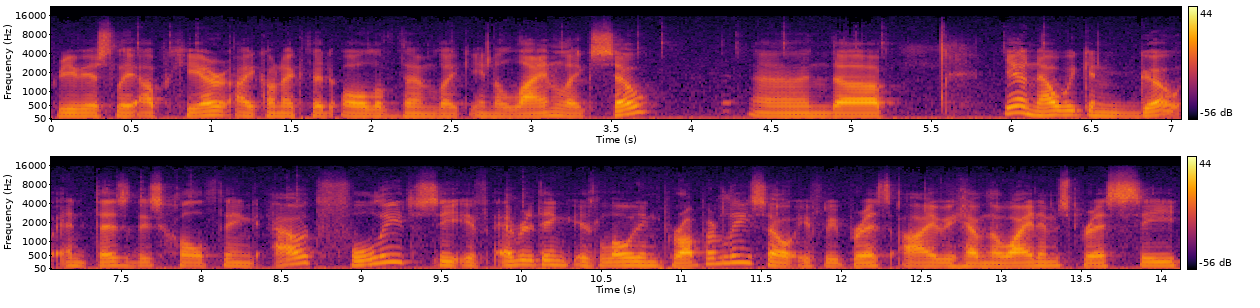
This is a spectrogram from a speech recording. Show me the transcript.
previously up here. I connected all of them like in a line like so. And uh, yeah, now we can go and test this whole thing out fully to see if everything is loading properly. So if we press I, we have no items, press C,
